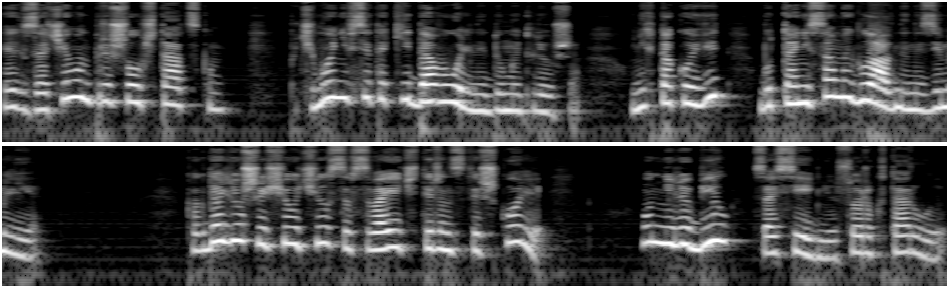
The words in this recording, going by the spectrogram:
Эх, зачем он пришел в штатском? Почему они все такие довольные, думает Леша. У них такой вид, будто они самые главные на земле. Когда Леша еще учился в своей четырнадцатой школе, он не любил соседнюю, сорок вторую.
